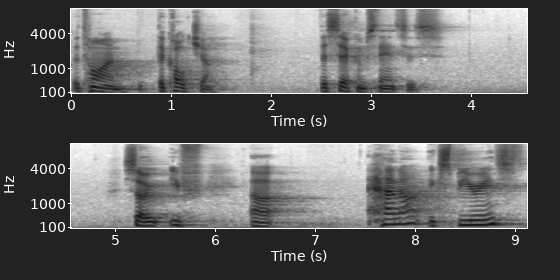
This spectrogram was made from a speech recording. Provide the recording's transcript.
the time, the culture, the circumstances. So if uh, Hannah experienced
